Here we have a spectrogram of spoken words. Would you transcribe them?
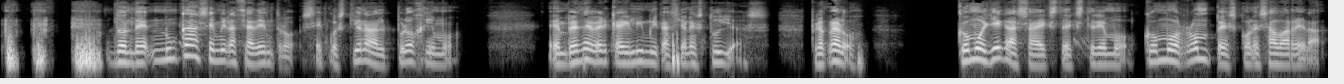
donde nunca se mira hacia adentro, se cuestiona al prójimo, en vez de ver que hay limitaciones tuyas. Pero claro, ¿cómo llegas a este extremo? ¿Cómo rompes con esa barrera?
